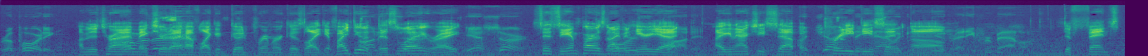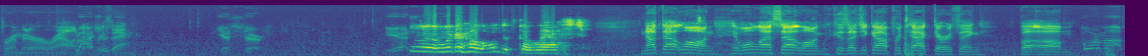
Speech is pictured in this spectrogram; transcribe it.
Reporting. I'm just trying to Over make sure that I have like a good perimeter. Because, like, if I do On it it, this sir. way, right? Yes, sir. Since the Empire's not even here yet, plotted. I can actually set up a pretty decent um, Ready for defense perimeter around Roger everything. Yes, sir. Yes. Uh, I wonder how long it's gonna last. Not that long. It won't last that long because I just gotta protect everything. But um, Form up.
